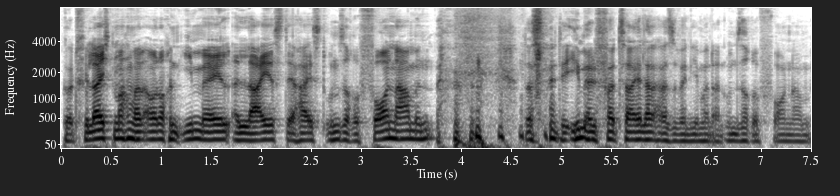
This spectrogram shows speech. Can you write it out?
Gut, vielleicht machen wir auch noch ein E-Mail-Alias, der heißt unsere Vornamen. das ist der E-Mail-Verteiler, also wenn jemand an unsere Vornamen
